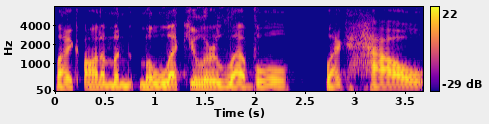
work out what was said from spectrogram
like on a mon- molecular level like how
